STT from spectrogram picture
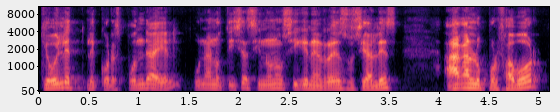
que hoy le, corresponde a él, una noticia, si no nos siguen en redes sociales, háganlo por favor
